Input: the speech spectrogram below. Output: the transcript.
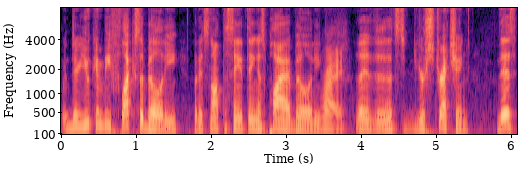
There, you can be flexibility, but it's not the same thing as pliability. Right. Th- th- That's you're stretching. This uh,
